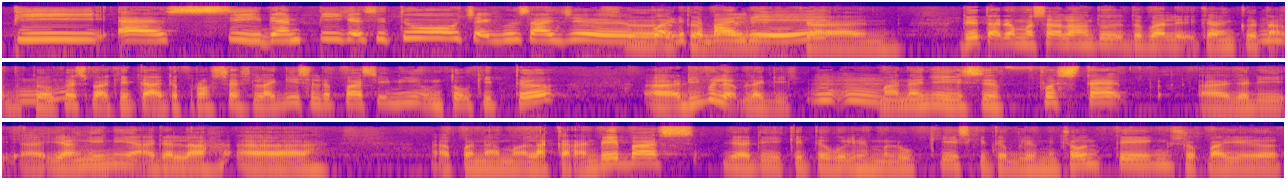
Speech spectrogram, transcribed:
PSC dan P kat situ cikgu saja buat dia terbalik. Dia tak ada masalah untuk terbalikkan ke tak mm-hmm. betul ke sebab kita ada proses lagi selepas ini untuk kita uh, develop lagi. Mm-hmm. Maknanya this is the first step. Uh, jadi uh, yang ini adalah uh, apa nama lakaran bebas. Jadi kita boleh melukis kita boleh menconteng supaya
